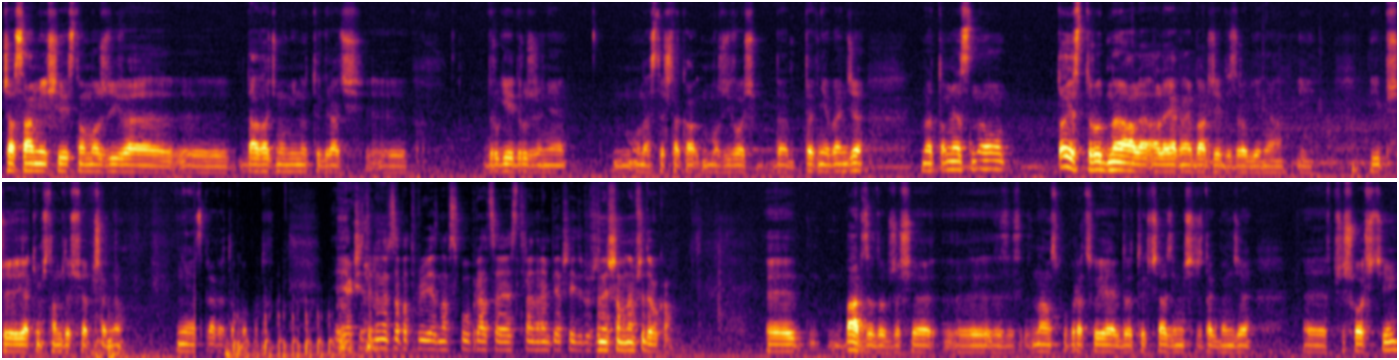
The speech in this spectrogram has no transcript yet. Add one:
Czasami, jeśli jest to możliwe, y, dawać mu minuty grać y, drugiej drużynie. U nas też taka możliwość pewnie będzie. Natomiast no, to jest trudne, ale, ale jak najbardziej do zrobienia i, i przy jakimś tam doświadczeniu nie sprawia to kłopotów. Jak się trener zapatruje na współpracę z trenerem pierwszej drużyny Szymonem Szydełko? Y, Bardzo dobrze się z- nam współpracuje jak dotychczas i myślę, że tak będzie w przyszłości.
